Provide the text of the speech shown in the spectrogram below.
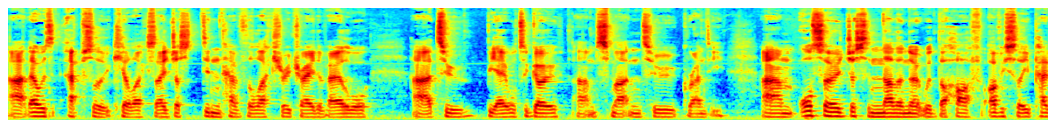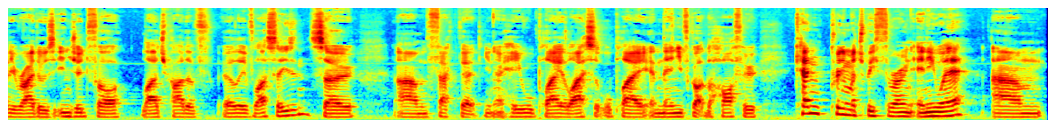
Uh, that was absolute killer because I just didn't have the luxury trade available uh, to be able to go um, smart into Grundy. Um, also, just another note with the Hoff. Obviously, Paddy Ryder was injured for large part of early of last season, so um, the fact that you know he will play, Lycett will play, and then you've got the Hoff who can pretty much be thrown anywhere. Um,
